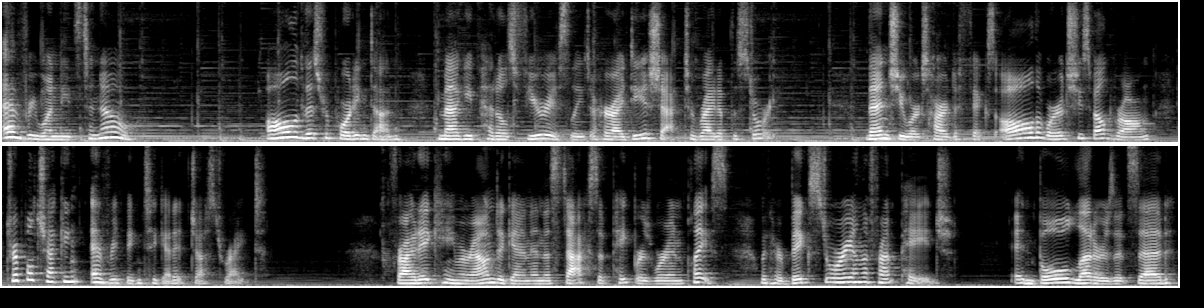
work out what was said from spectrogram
Everyone needs to know. All of this reporting done, Maggie pedals furiously to her idea shack to write up the story. Then she works hard to fix all the words she spelled wrong, triple checking everything to get it just right. Friday came around again and the stacks of papers were in place, with her big story on the front page. In bold letters it said,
